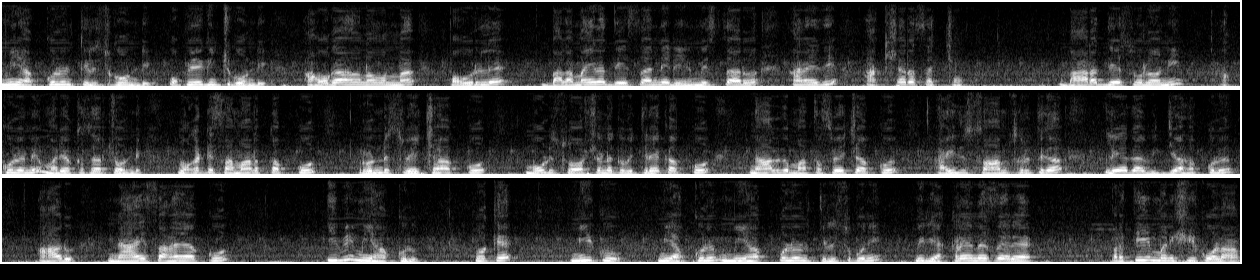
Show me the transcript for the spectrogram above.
మీ హక్కులను తెలుసుకోండి ఉపయోగించుకోండి. అవగాహన ఉన్న పౌరులే బలమైన దేశాన్ని నిర్మిస్తారు అనేది అక్షర సత్యం. భారతదేశంలోని హక్కులని మరొకసారి చూడండి. ఒకటి సమానత హక్కు రెండు స్వేచ్ఛ హక్కు మూడు శోషణకు వ్యతిరేక హక్కు నాలుగు మత స్వేచ్ఛ హక్కు ఐదు సాంస్కృతిక లేదా విద్యా హక్కులు ఆరు న్యాయ సహాయ హక్కు. ఇవి మీ హక్కులు. ఓకే? మీకు మీ హక్కులు మీ హక్కులను తెలుసుకుని మీరు ఎక్కడైనా సరే ప్రతి మనిషి కూడా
